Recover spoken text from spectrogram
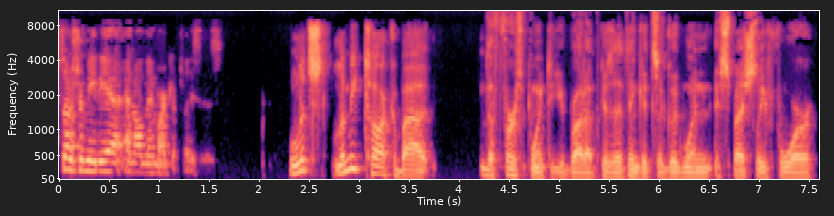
social media, and online marketplaces. Let's let me talk about the first point that you brought up because I think it's a good one, especially for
